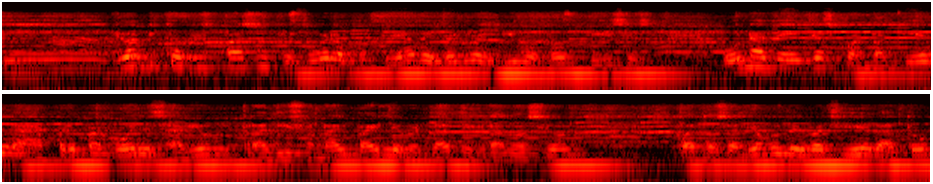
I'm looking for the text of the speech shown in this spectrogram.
Y yo a Víctor Ruiz Pasos pues tuve la oportunidad de verlo en vivo dos veces. Una de ellas cuando aquí en la Prepa Juárez había un tradicional baile, ¿verdad?, de graduación, cuando salíamos del bachillerato,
